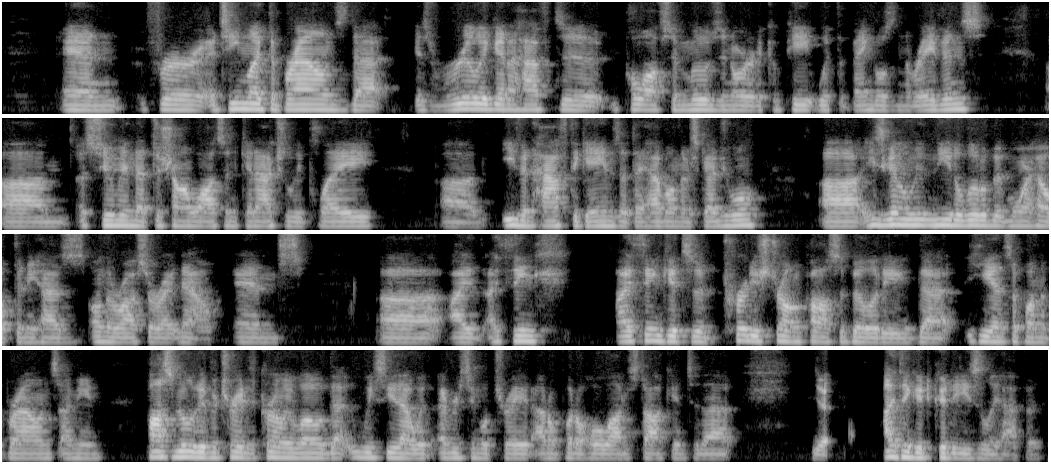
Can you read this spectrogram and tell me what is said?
And for a team like the Browns that is really going to have to pull off some moves in order to compete with the Bengals and the Ravens. Um, assuming that Deshaun Watson can actually play uh, even half the games that they have on their schedule, uh, he's going to need a little bit more help than he has on the roster right now. And uh, I, I think I think it's a pretty strong possibility that he ends up on the Browns. I mean, possibility of a trade is currently low. That we see that with every single trade. I don't put a whole lot of stock into that. Yeah, I think it could easily happen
